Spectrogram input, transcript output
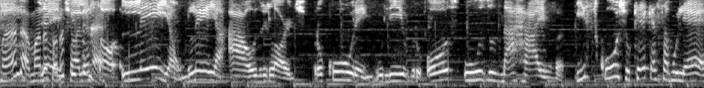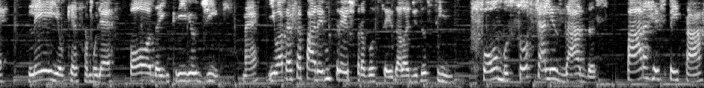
Manda, manda Gente, todas que olha quiser. só, leiam, leiam a Audre Lorde. Procurem o livro Os Usos da Raiva. E escute o que que essa mulher, leia o que essa mulher foda, incrível diz, né? E eu até separei um trecho para vocês. Ela diz assim: "Fomos socializadas para respeitar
